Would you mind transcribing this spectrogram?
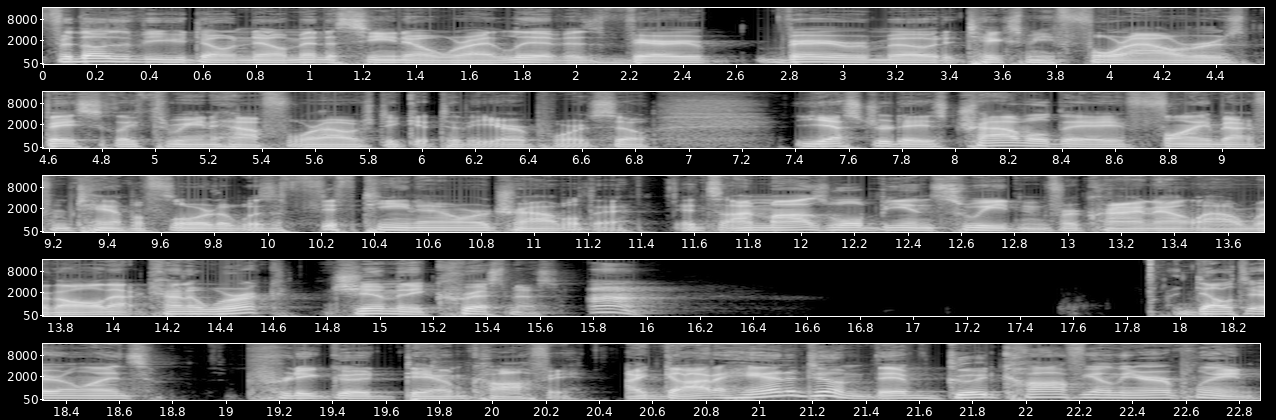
for those of you who don't know, Mendocino, where I live, is very, very remote. It takes me four hours, basically three and a half, four hours to get to the airport. So yesterday's travel day, flying back from Tampa, Florida, was a 15 hour travel day. It's I might as well be in Sweden for crying out loud with all that kind of work. Jiminy Christmas. Uh. Delta Airlines pretty good damn coffee. I gotta hand it to them. They have good coffee on the airplane.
